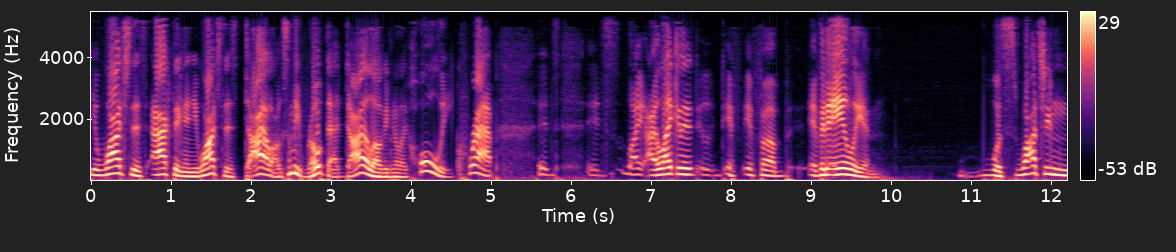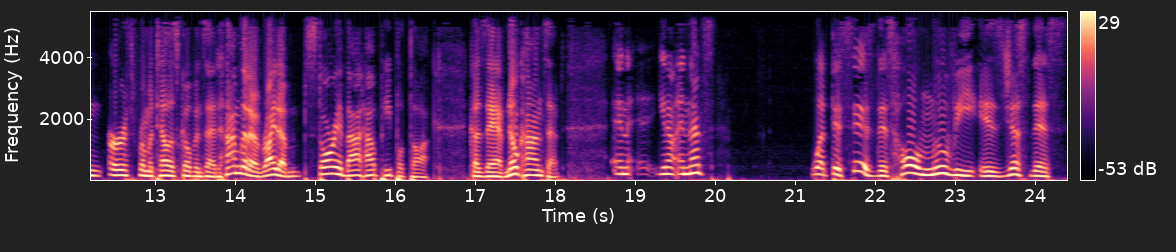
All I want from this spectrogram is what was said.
You watch this acting and you watch this dialogue. Somebody wrote that dialogue, and you're like, holy crap! It's it's like I like it if if uh, if an alien was watching Earth from a telescope and said, "I'm to write a story about how people talk because they have no concept." And you know, and that's what this is. This whole movie is just this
